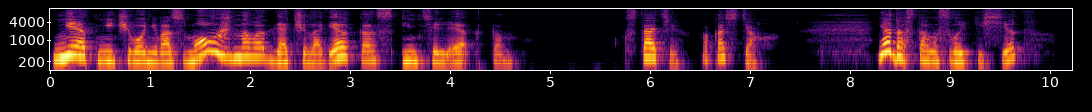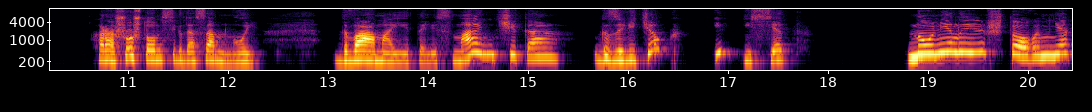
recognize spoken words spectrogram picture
нет ничего невозможного для человека с интеллектом. Кстати, о костях. Я достала свой кисет. Хорошо, что он всегда со мной. Два мои талисманчика, газовичок и кисет. «Ну, милые, что вы мне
